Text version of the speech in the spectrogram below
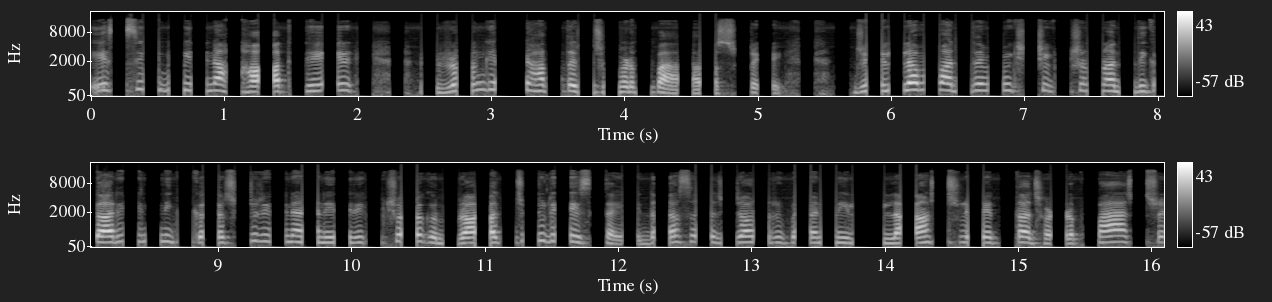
એસીબીના હાથે ઝડપાશે જિલ્લા માધ્યમિક શિક્ષણ અધિકારીની કચેરીના નિરીક્ષક રાજુ દેસાઈ દસ હજાર રૂપિયાની લાંચ લેતા ઝડપાયા છે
